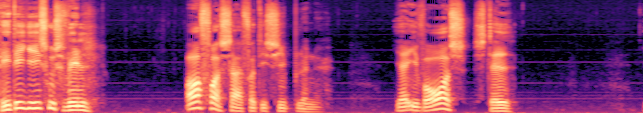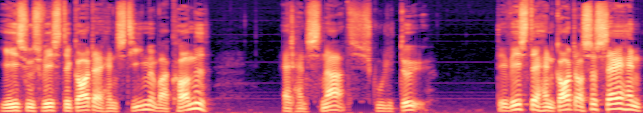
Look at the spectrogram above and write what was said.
Det er det, Jesus vil. Ofre sig for disciplene ja i vores sted. Jesus vidste godt, at hans time var kommet, at han snart skulle dø. Det vidste han godt, og så sagde han,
